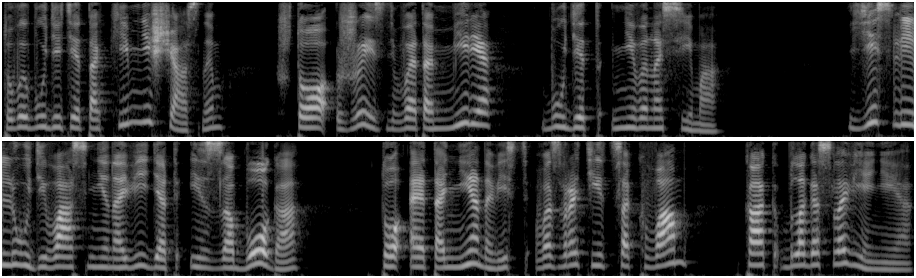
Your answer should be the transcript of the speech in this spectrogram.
то вы будете таким несчастным, что жизнь в этом мире будет невыносима. Если люди вас ненавидят из-за Бога, то эта ненависть возвратится к вам как благословение.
